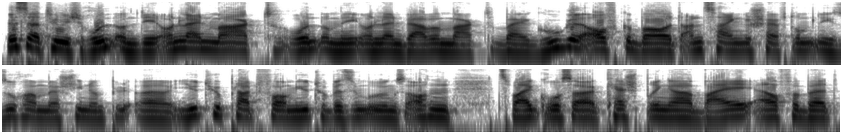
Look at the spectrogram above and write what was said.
ist natürlich rund um den Online-Markt, rund um den Online-Werbemarkt bei Google aufgebaut, Anzeigengeschäft rund um die Suchmaschine und äh, YouTube-Plattform. YouTube ist übrigens auch ein zwei großer Cashbringer bei Alphabet.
